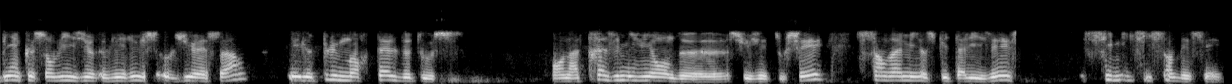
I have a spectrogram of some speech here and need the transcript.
bien que son virus aux USA est le plus mortel de tous. On a 13 millions de sujets touchés, 120 000 hospitalisés, 6600 décès.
